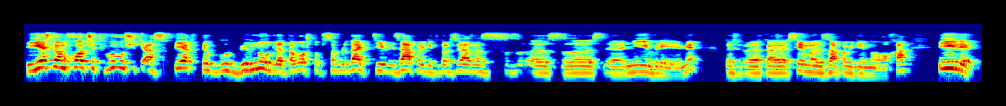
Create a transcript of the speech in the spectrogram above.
И если он хочет выучить аспекты, глубину для того, чтобы соблюдать те заповеди, которые связаны с, с, с неевреями, то есть э, семь заповедей Ноха, или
